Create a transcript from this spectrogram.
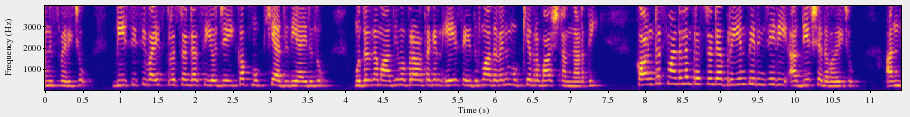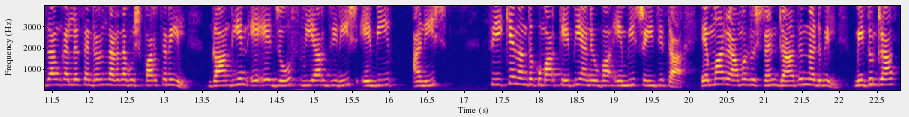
അനുസ്മരിച്ചു. D C C vice president C O Jacob മുഖ്യ അതിഥിയായിരുന്നു മുതിർന്ന മാധ്യമപ്രവർത്തകൻ എ സേതുമാധവൻ മുഖ്യപ്രഭാഷണം നടത്തി. കോൺഗ്രസ് മണ്ഡലം പ്രസിഡന്റ് പ്രിയൻ പെരിഞ്ചേരി അധ്യക്ഷത വഹിച്ചു. അഞ്ചാം കല്ല് സെന്ററിൽ നടന്ന പുഷ്പാർച്ചനയിൽ Gandhian A A Jose V R Jineesh A B Aneesh C K Nandakumar K P Anoop M B Sreejith M R Ramakrishnan Rajan Naduvil Mithun Ras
